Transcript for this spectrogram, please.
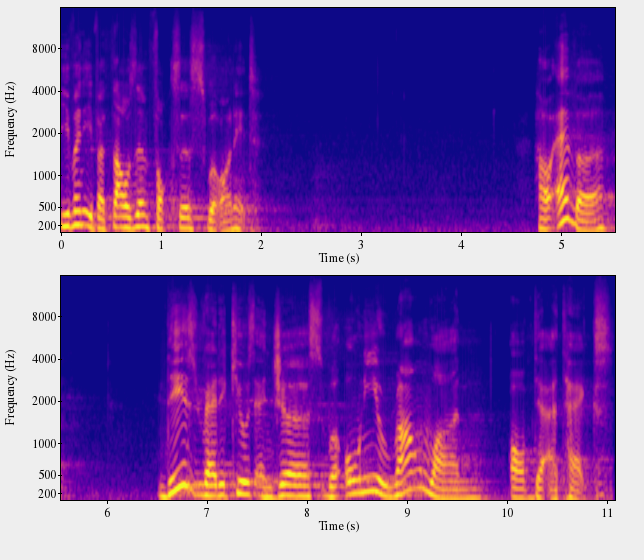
even if a thousand foxes were on it. However, these ridicules and jeers were only round one of their attacks.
